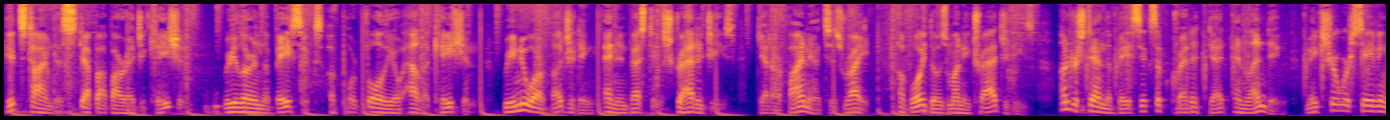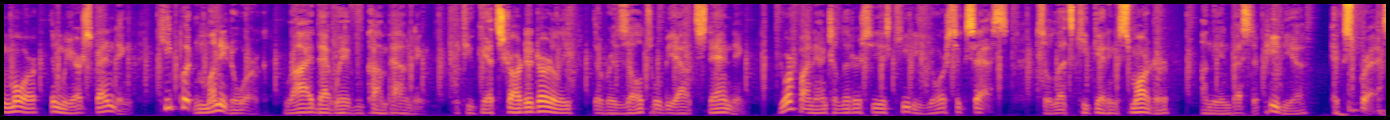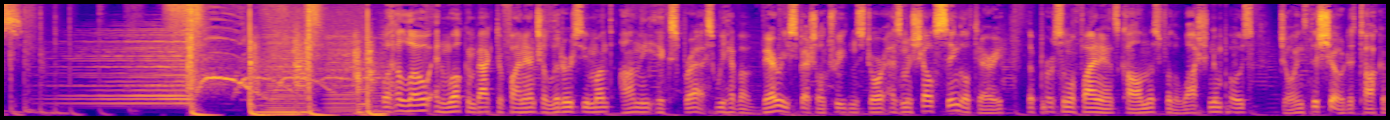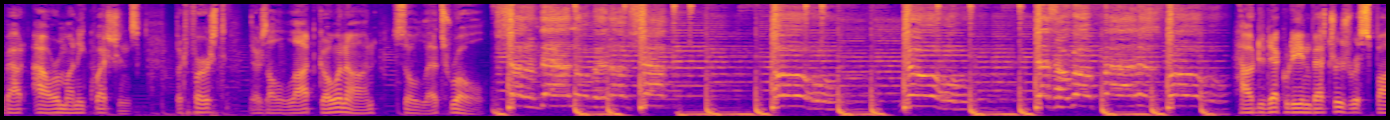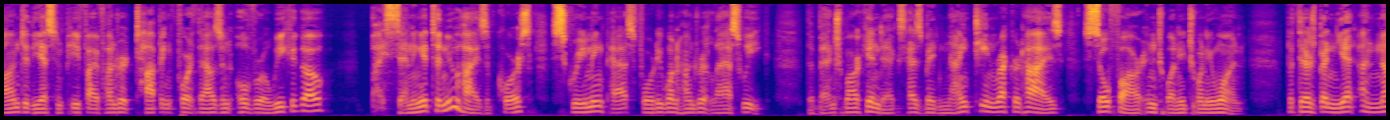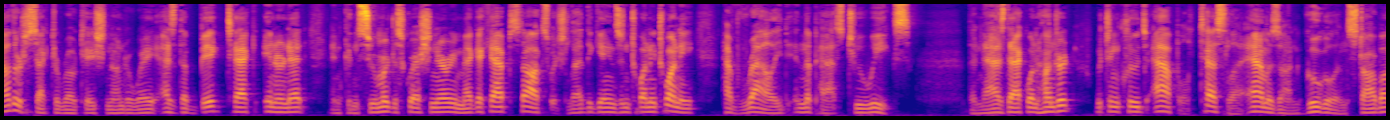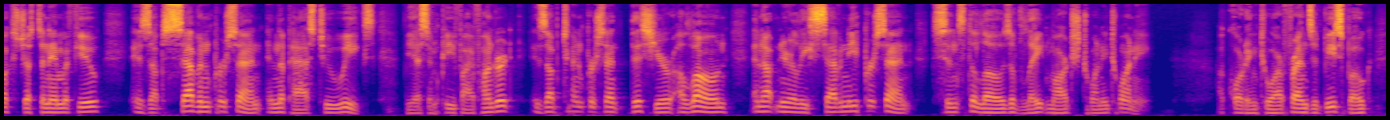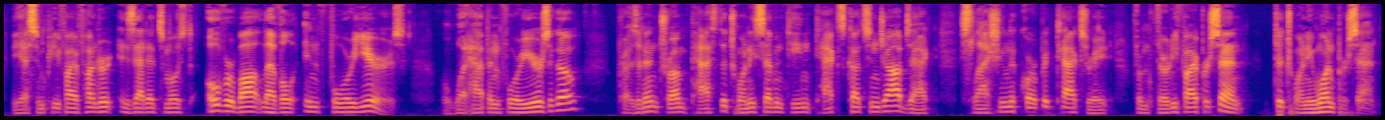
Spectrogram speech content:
It's time to step up our education, relearn the basics of portfolio allocation, renew our budgeting and investing strategies, get our finances right, avoid those money tragedies, understand the basics of credit, debt, and lending, make sure we're saving more than we are spending, keep putting money to work, ride that wave of compounding. If you get started early, the results will be outstanding. Your financial literacy is key to your success. So let's keep getting smarter on the Investopedia Express. Well, hello and welcome back to Financial Literacy Month on the Express. We have a very special treat in store as Michelle Singletary, the personal finance columnist for the Washington Post, joins the show to talk about our money questions. But first, there's a lot going on, so let's roll. How did equity investors respond to the S&P 500 topping 4,000 over a week ago? By sending it to new highs, of course, screaming past 4,100 last week. The benchmark index has made 19 record highs so far in 2021. But there's been yet another sector rotation underway as the big tech, internet, and consumer discretionary megacap stocks, which led the gains in 2020, have rallied in the past two weeks. The NASDAQ 100, which includes Apple, Tesla, Amazon, Google, and Starbucks, just to name a few, is up 7% in the past two weeks. The S&P 500 is up 10% this year alone and up nearly 70% since the lows of late March 2020. According to our friends at Bespoke, the S&P 500 is at its most overbought level in 4 years. Well, what happened 4 years ago? President Trump passed the 2017 Tax Cuts and Jobs Act, slashing the corporate tax rate from 35% to 21%.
